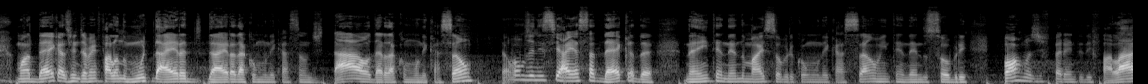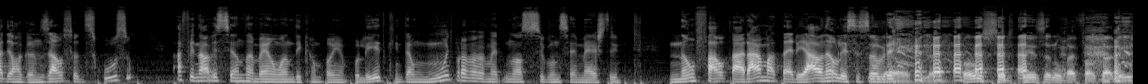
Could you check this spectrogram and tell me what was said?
uma década, a gente já vem falando muito da era, da era da comunicação digital, da era da comunicação. Então vamos iniciar essa década né, entendendo mais sobre comunicação, entendendo sobre formas diferentes de falar, de organizar o seu discurso. Afinal, esse ano também é um ano de campanha política, então muito provavelmente no nosso segundo semestre não faltará material, né, Ulisses, sobre... Não, não, com certeza não vai faltar mesmo.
